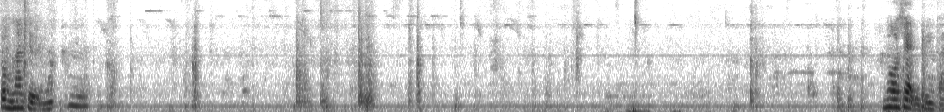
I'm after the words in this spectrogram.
ต้มน่าจืดเนาะ นัวแซ่บอยู่เพียงไก่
